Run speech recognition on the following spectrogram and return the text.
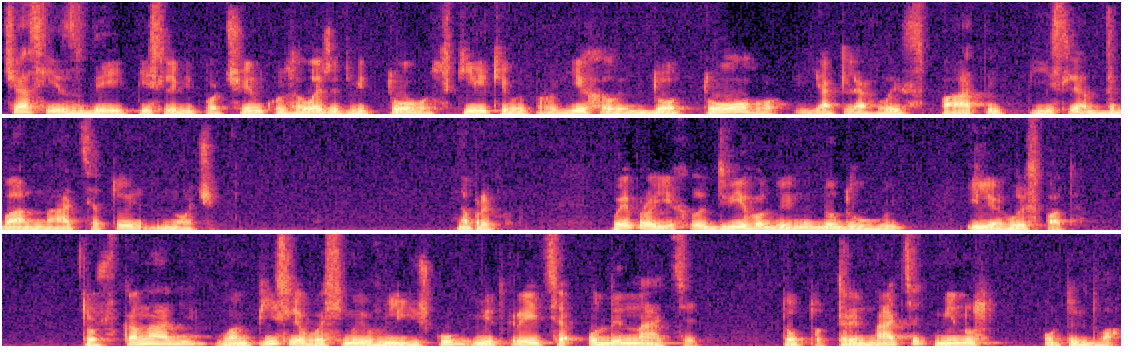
Час їзди після відпочинку залежить від того, скільки ви проїхали до того, як лягли спати після 12-ї ночі. Наприклад, ви проїхали 2 години до другої і лягли спати. Тож в Канаді вам після 8 в ліжку відкриється 11, тобто 13 мінус отих 2.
